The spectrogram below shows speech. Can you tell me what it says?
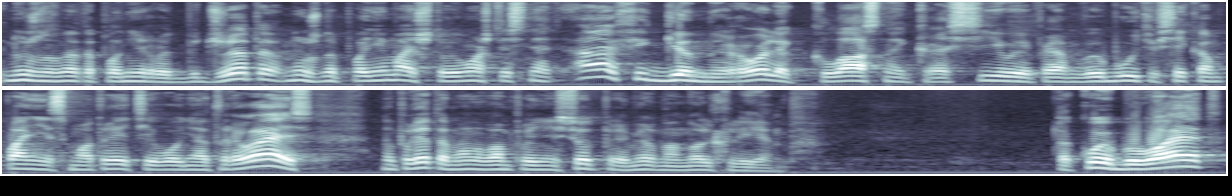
Нужно на это планировать бюджеты, нужно понимать, что вы можете снять офигенный ролик, классный, красивый, прям вы будете всей компании смотреть его не отрываясь, но при этом он вам принесет примерно 0 клиентов. Такое бывает,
